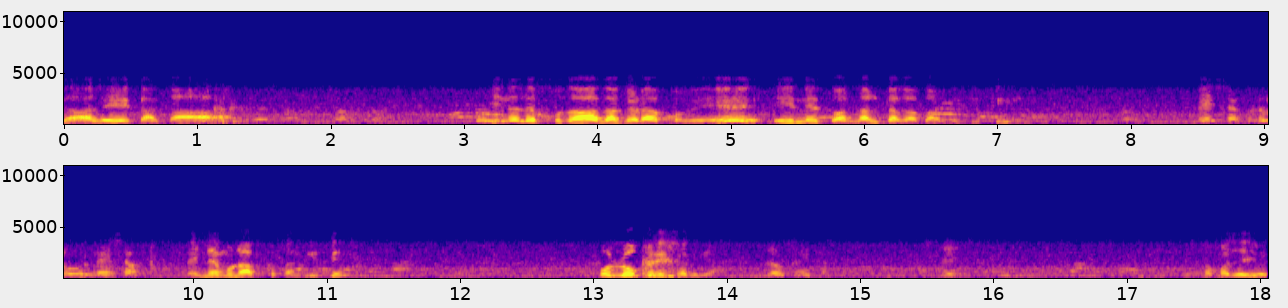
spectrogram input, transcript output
گال ہے کاکا انہیں دے خدا دا گڑا پوے انہیں تو نال دغا بازی کی تھی انہیں منافقتاں کی تھی وہ لوک نہیں سک گیا سمجھ آئی؟ ہو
